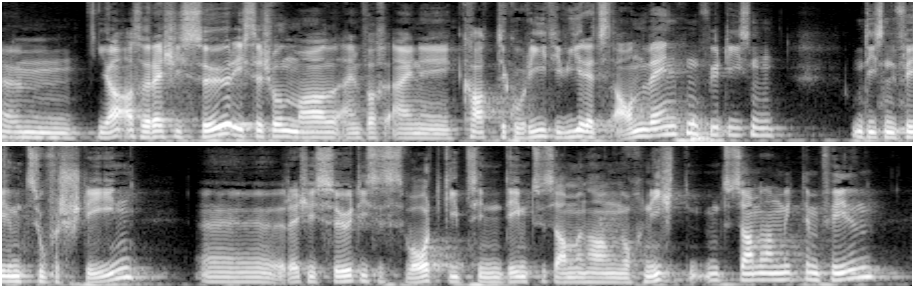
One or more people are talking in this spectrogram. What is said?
Ähm, ja, also Regisseur ist ja schon mal einfach eine Kategorie, die wir jetzt anwenden für diesen, um diesen Film zu verstehen. Äh, Regisseur, dieses Wort gibt's in dem Zusammenhang noch nicht im Zusammenhang mit dem Film,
